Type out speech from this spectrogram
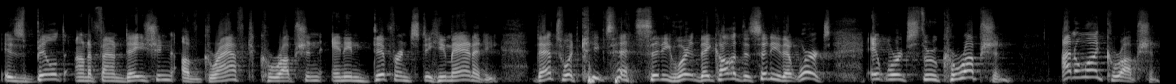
is built on a foundation of graft, corruption, and indifference to humanity. That's what keeps that city where they call it the city that works. It works through corruption. I don't like corruption.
